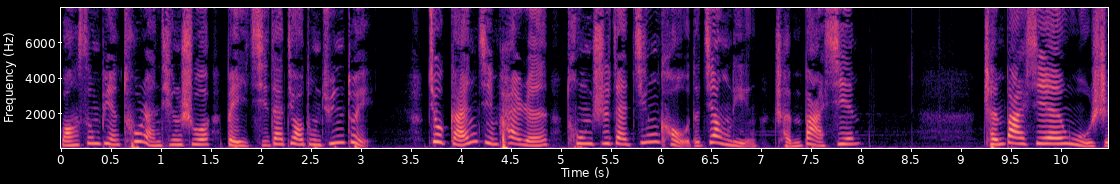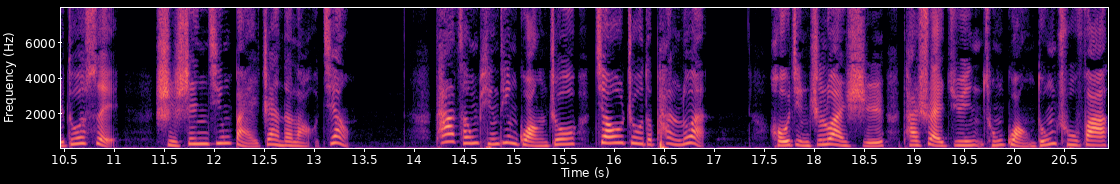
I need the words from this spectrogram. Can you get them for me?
王僧辩突然听说北齐在调动军队，就赶紧派人通知在京口的将领陈霸先。陈霸先五十多岁，是身经百战的老将。他曾平定广州、胶州的叛乱。侯景之乱时，他率军从广东出发，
